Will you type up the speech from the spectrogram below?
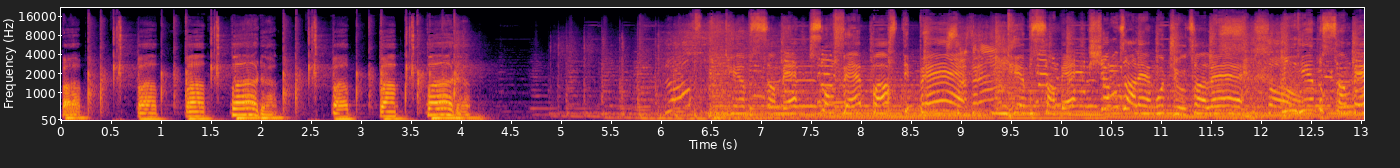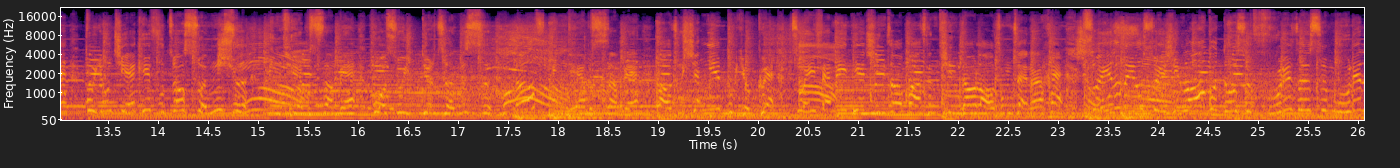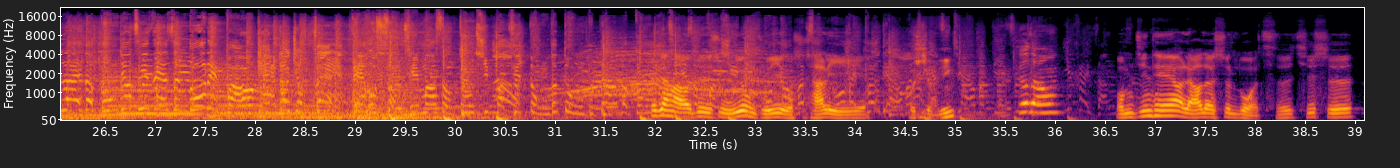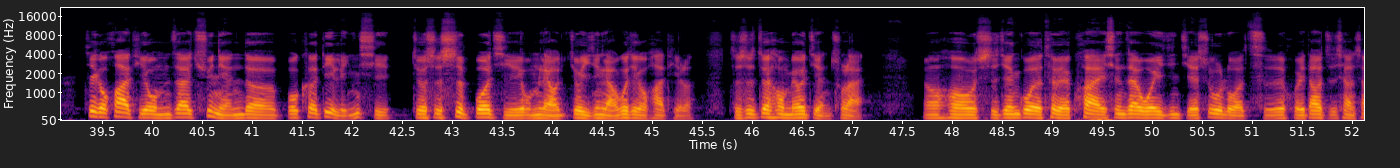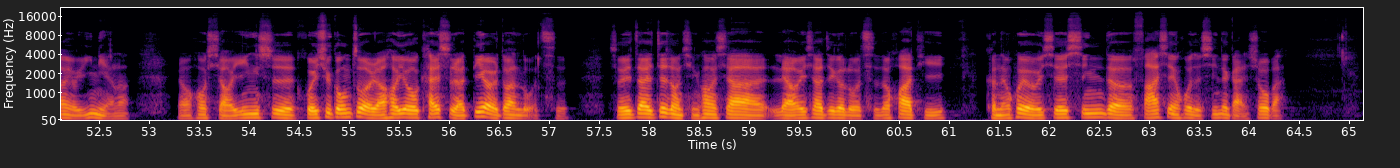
ba ba ba da 老子明天不上班，爽翻巴适的板。明天不上班，想咋懒我就咋懒。明天不上班，不用见客服装孙子。明天不上班，活出一点真实。老子明天不上班，闹钟响也不用管。罪犯每天清早八晨听到闹钟在那儿喊，睡都没有睡醒，脑壳都是负的，人是木的。来到公交车站，人多得爆，看到就烦。大家好，这里是无用主义，我是查理。我是小英，刘总，我们今天要聊的是裸辞。其实这个话题我们在去年的播客第零期，就是试播集，我们聊就已经聊过这个话题了，只是最后没有剪出来。然后时间过得特别快，现在我已经结束裸辞，回到职场上有一年了。然后小英是回去工作，然后又开始了第二段裸辞。所以在这种情况下聊一下这个裸辞的话题，可能会有一些新的发现或者新的感受吧。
